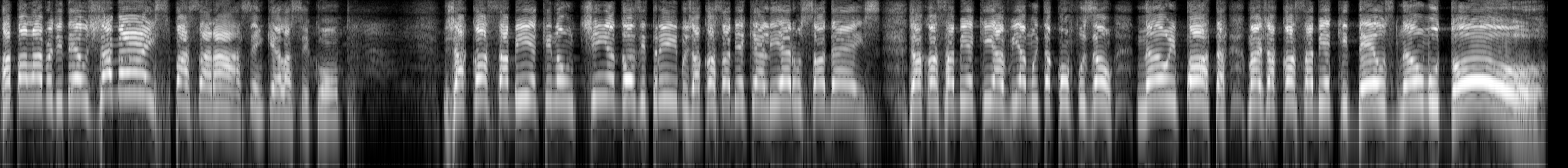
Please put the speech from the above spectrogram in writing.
A palavra de Deus jamais passará sem que ela se cumpra. Jacó sabia que não tinha doze tribos, Jacó sabia que ali eram só dez. Jacó sabia que havia muita confusão, não importa, mas Jacó sabia que Deus não mudou.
